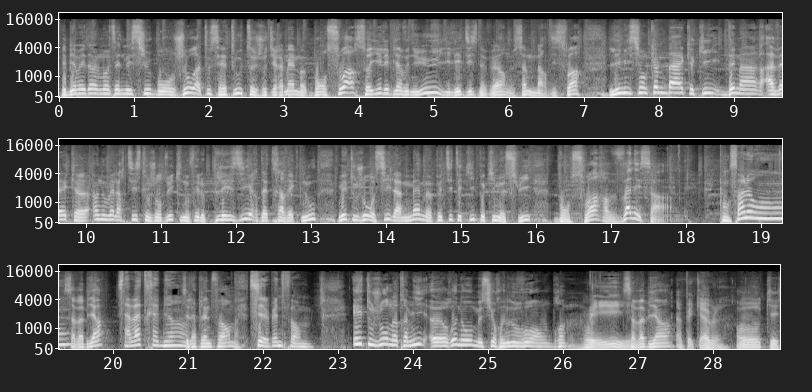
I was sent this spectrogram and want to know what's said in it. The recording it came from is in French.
Eh bien, mesdames, mesdemoiselles, messieurs, bonjour à tous et à toutes. Je dirais même bonsoir, soyez les bienvenus. Il est 19h, nous sommes mardi soir. L'émission Comeback qui démarre avec euh, un nouvel artiste aujourd'hui qui nous fait le plaisir d'être avec nous, mais toujours aussi la même petite équipe qui me suit. Bonsoir, Vanessa. Bonsoir Laurent. Ça va bien? Ça va très bien. C'est la pleine forme C'est la pleine forme. Et toujours notre ami euh, Renaud, monsieur Renaud Ambre. Oui. Ça va bien Impeccable. Ok.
